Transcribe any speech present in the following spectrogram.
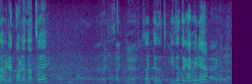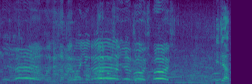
গাভিটা কটা যাচ্ছে? চারটা যাচ্ছে। কি জাতের গাভি এটা? কি জাত?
